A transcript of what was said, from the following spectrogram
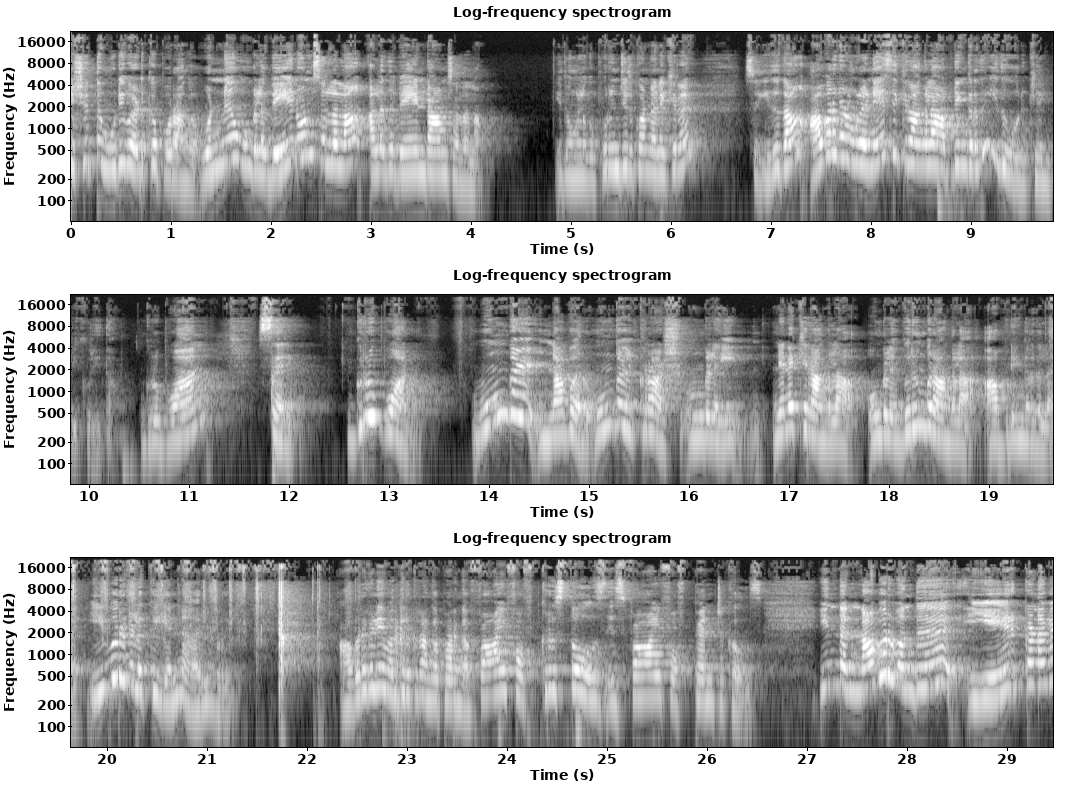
விஷயத்த முடிவு எடுக்க போகிறாங்க ஒன்று உங்களை வேணும்னு சொல்லலாம் அல்லது வேண்டாம்னு சொல்லலாம். இது உங்களுக்கு புரிஞ்சிருக்கோன்னு நினைக்கிறேன். ஸோ இதுதான். அவர்கள் உங்களை நேசிக்கிறாங்களா அப்படிங்கிறது இது ஒரு கேள்விக்குறி தான். குரூப் ஒன் சரி. குரூப் ஒன் உங்கள் நபர் உங்கள் கிராஷ் உங்களை நினைக்கிறாங்களா? உங்களை விரும்புகிறாங்களா அப்படிங்கிறதுல இவர்களுக்கு என்ன அறிவுரை? அவர்களே வந்திருக்கிறாங்க பாருங்க. Five of crystals is five of pentacles. இந்த நபர் வந்து ஏற்கனவே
